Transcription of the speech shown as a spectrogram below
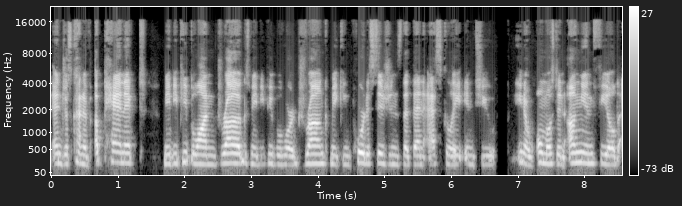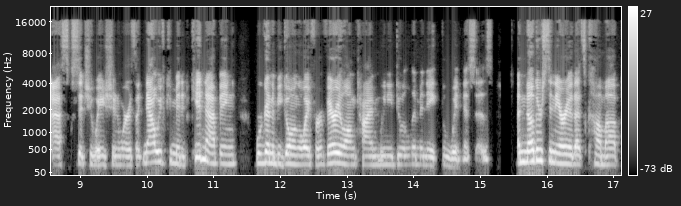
and just kind of a panicked, maybe people on drugs, maybe people who are drunk, making poor decisions that then escalate into, you know, almost an onion field esque situation where it's like, now we've committed kidnapping. We're going to be going away for a very long time. We need to eliminate the witnesses. Another scenario that's come up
